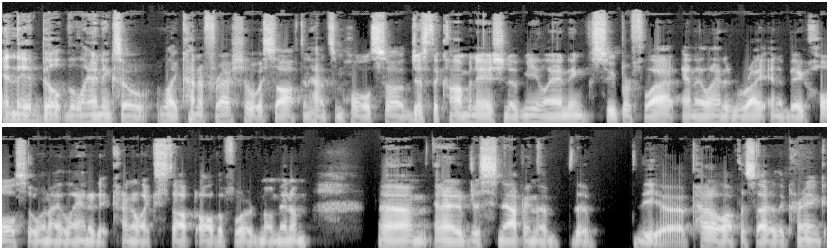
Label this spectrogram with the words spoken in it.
and they had built the landing so like kind of fresh so it was soft and had some holes. So just the combination of me landing super flat and i landed right in a big hole so when i landed it kind of like stopped all the forward momentum. Um, and i ended up just snapping the the the uh, pedal off the side of the crank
